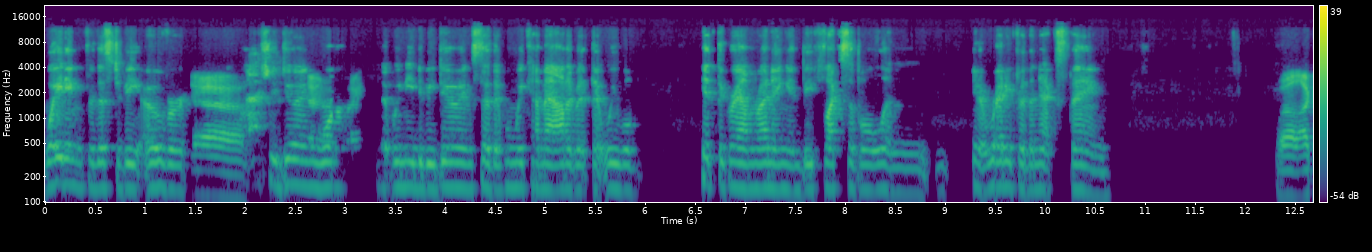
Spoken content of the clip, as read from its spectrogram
waiting for this to be over, yeah. actually doing yeah, work that we need to be doing so that when we come out of it, that we will hit the ground running and be flexible and you know ready for the next thing. Well, I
